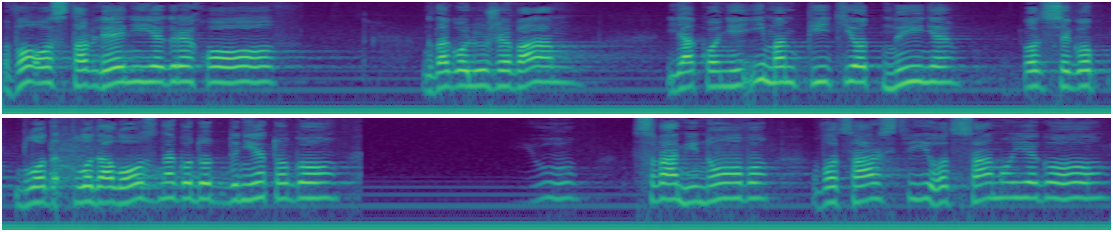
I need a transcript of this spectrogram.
во оставление грехов. Глаголю же вам, яко не имам пить отныне, от всего плодолозного до дне того, с вами ново во царстве Отца моего.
